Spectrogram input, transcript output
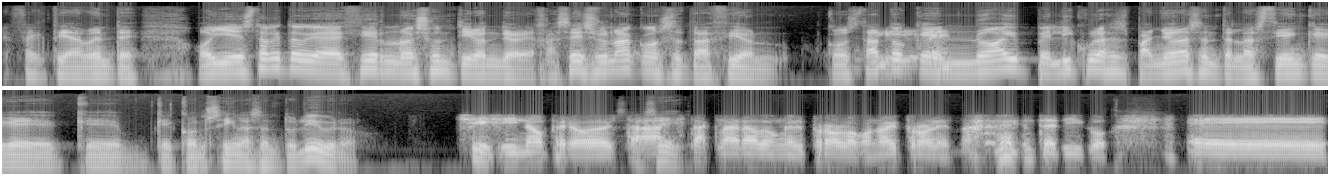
Efectivamente. Oye, esto que te voy a decir no es un tirón de orejas, es una constatación. Constato que ¿eh? no hay películas españolas entre las 100 que, que, que consignas en tu libro. Sí, sí, no, pero está, está aclarado en el prólogo, no hay problema, te digo. Eh,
